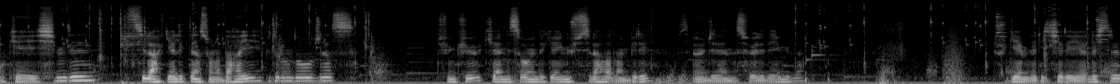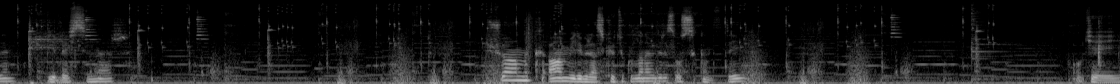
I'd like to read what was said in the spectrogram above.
Okey şimdi silah geldikten sonra daha iyi bir durumda olacağız. Çünkü kendisi oyundaki en güçlü silahlardan biri. Önceden de söylediğim gibi. Şu gemileri içeriye yerleştirelim. Birleşsinler. Şu anlık Anvil'i biraz kötü kullanabiliriz. O sıkıntı değil. Okey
